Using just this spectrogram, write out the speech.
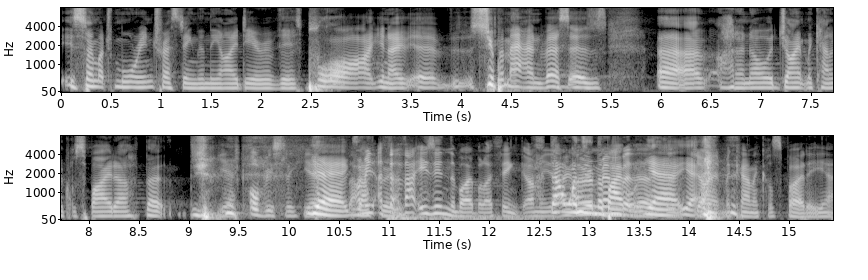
is so much more interesting than the idea of this, you know, uh, Superman versus uh, I don't know, a giant mechanical spider. That yeah, obviously, yeah, yeah exactly. I mean, th- that is in the Bible, I think. I mean, that I, one's I in the Bible. The, yeah, the yeah. Giant mechanical spider. Yeah.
